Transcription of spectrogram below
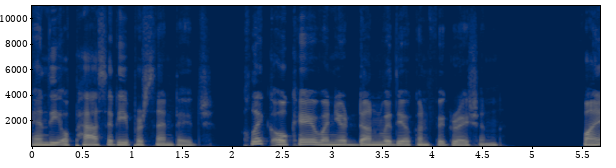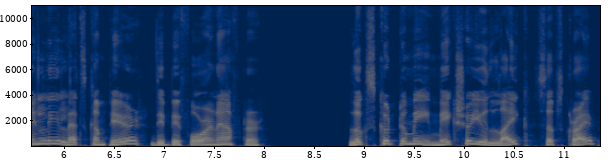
and the opacity percentage. Click OK when you're done with your configuration. Finally, let's compare the before and after. Looks good to me. Make sure you like, subscribe,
